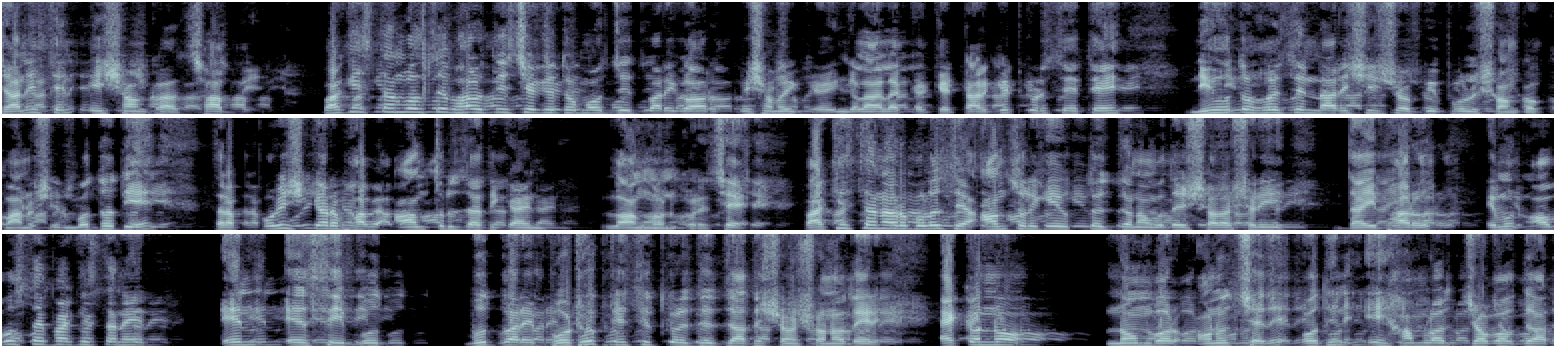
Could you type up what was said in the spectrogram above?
জানিয়েছেন, এই সংখ্যা ছাব্বিশ। পাকিস্তান বলছে ভারত ইচ্ছাকৃত মসজিদ, বাড়িঘর, বেসামরিক এলাকাকে টার্গেট করেছে। এতে নিহত হয়েছে নারী শিশু বিপুল সংখ্যক মানুষের মধ্য দিয়ে তারা পরিষ্কারভাবে আন্তর্জাতিক আইন লঙ্ঘন করেছে। পাকিস্তান আরও বলেছে আঞ্চলিক এই উত্তেজনা আমাদের সরাসরি দায়ী ভারত। এমন অবস্থায় পাকিস্তানের এনএসি বুধবারে বৈঠক নিশ্চিত করেছে জাতিসংঘ সনদের। একান্ন নম্বর অনুচ্ছেদে অধীনে এই হামলার জবাব দেওয়ার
